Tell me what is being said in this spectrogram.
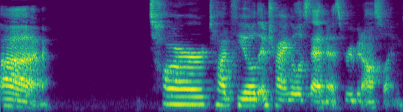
uh, Tar, Todd Field, and Triangle of Sadness, Ruben Ostlund.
